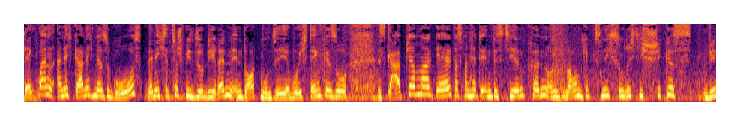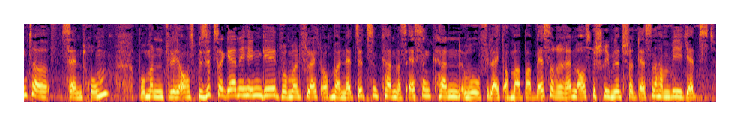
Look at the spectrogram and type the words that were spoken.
Denkt man eigentlich gar nicht mehr so groß, wenn ich jetzt zum Beispiel so die Rennen in Dortmund sehe, wo ich denke so, es gab ja mal Geld, was man hätte investieren können und warum gibt es nicht so ein richtig schickes Winterzentrum, wo man vielleicht auch als Besitzer gerne hingeht, wo man vielleicht auch mal nett sitzen kann, was essen kann, wo vielleicht auch mal ein paar bessere Rennen ausgeschrieben sind. Stattdessen haben wir jetzt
